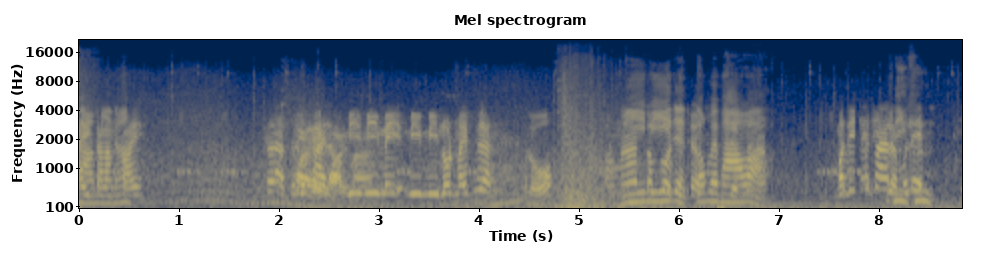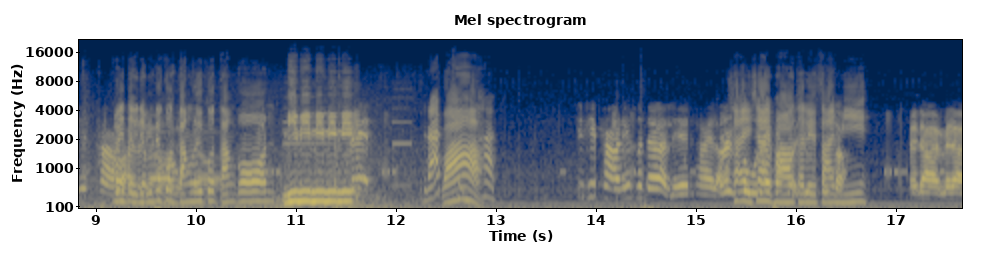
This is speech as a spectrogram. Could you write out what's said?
ตามกำลัมีงนะไปไม่ใช่หรอมีมีมีมีมีรถไหมเพื่อนฮัลโหลข้างหน้ามีมีตำรวจเด็ดยู่แถวต้องไปพาวอะมาดิไม่ใช่หรอดีไม่ขึ้เล่นนที่พาวไม่แต่ยังไม่ได้กดตังค์เลยกดตังค์ก่อนมีมีมีมีมีรัดว่าเข็มขัดที่พาวนี่คือตลาดเลนไทยเหรอใช่ใช่พาวทะเลทรายมี ไม่ได้ไม่ได้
